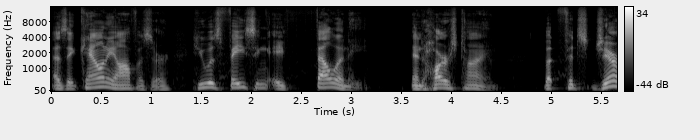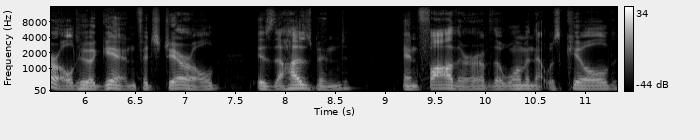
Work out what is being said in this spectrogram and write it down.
As a county officer, he was facing a felony and harsh time. But Fitzgerald, who again, Fitzgerald is the husband and father of the woman that was killed,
